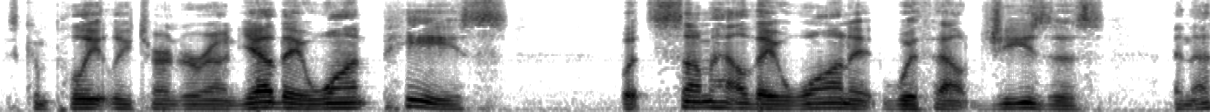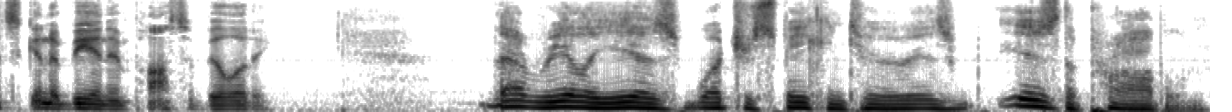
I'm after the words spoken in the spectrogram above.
It's completely turned around. Yeah, they want peace, but somehow they want it without Jesus, and that's going to be an impossibility that really is what you're speaking to is is the problem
